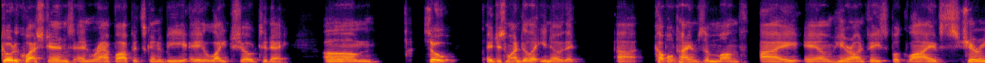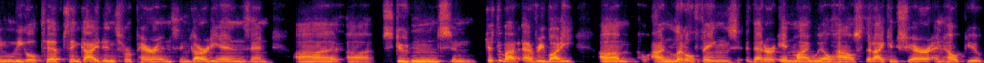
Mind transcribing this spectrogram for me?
go to questions and wrap up. It's going to be a light show today. Um, so I just wanted to let you know that a uh, couple times a month, I am here on Facebook Live sharing legal tips and guidance for parents and guardians and uh, uh, students and just about everybody um, on little things that are in my wheelhouse that I can share and help you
